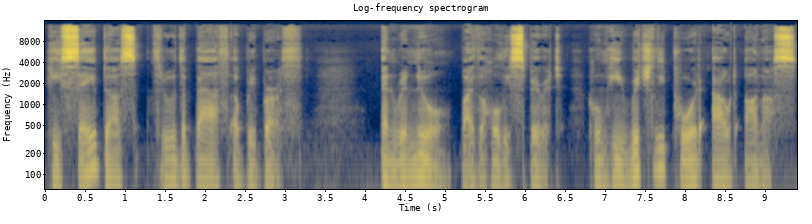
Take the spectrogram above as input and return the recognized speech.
he saved us through the bath of rebirth and renewal by the Holy Spirit, whom he richly poured out on us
